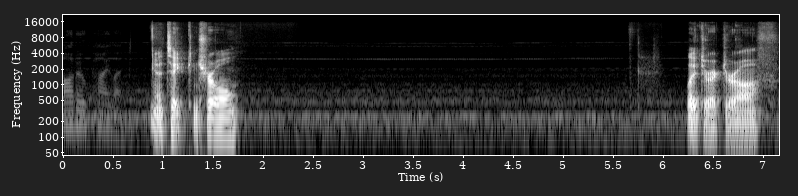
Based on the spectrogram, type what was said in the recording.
Autopilot. Yeah, take control. Flight director off.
